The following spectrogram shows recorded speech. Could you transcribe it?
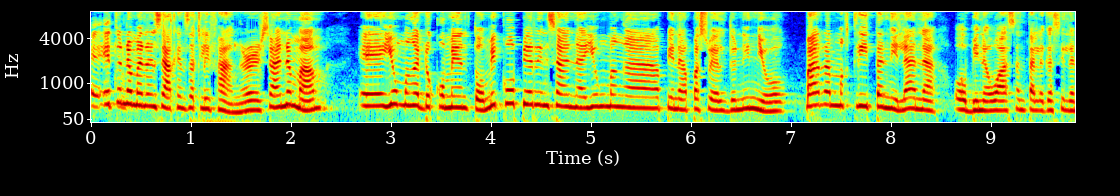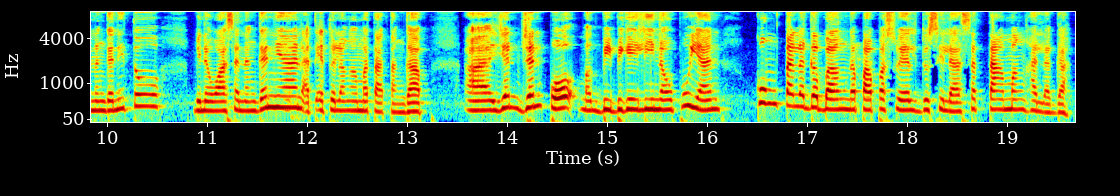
Eh, ito naman ang sa akin sa cliffhanger. Sana ma'am, eh, yung mga dokumento, may kopya rin sana yung mga pinapasweldo ninyo para makita nila na, oh, binawasan talaga sila ng ganito, binawasan ng ganyan, at ito lang ang matatanggap. Ah, yan, dyan po, magbibigay linaw po yan kung talaga bang napapasweldo sila sa tamang halaga.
